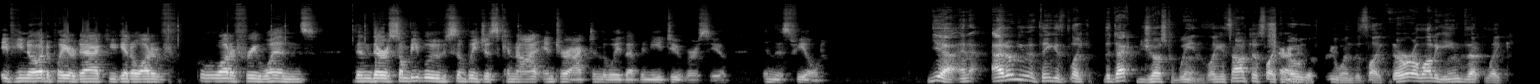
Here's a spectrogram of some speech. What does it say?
if you know how to play your deck, you get a lot of a lot of free wins. then there are some people who simply just cannot interact in the way that they need to versus you in this field. Yeah, and I don't even think it's like the deck just wins. Like it's not just like Sure. oh the free wins. It's like there are a lot of games that like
